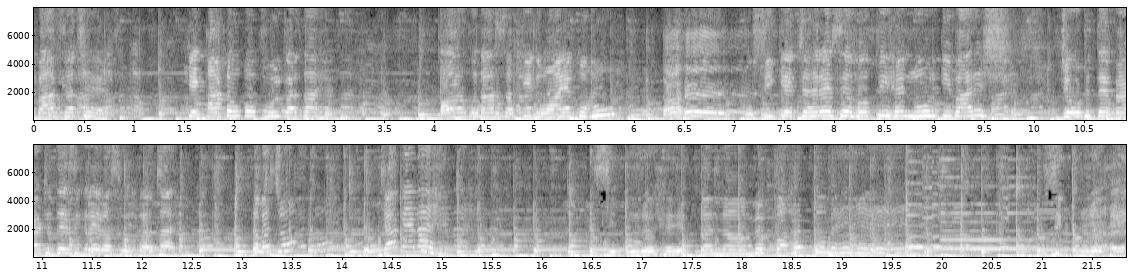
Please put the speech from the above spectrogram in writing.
ये बात सच है कि कांटों को फूल करता है और खुदा सबकी दुआएँ कबूल होता है। उसी के चेहरे से होती है नूर की बारिश जो उठते बैठते ज़िक्र रसूल करता है। समझो क्या कहना है? ज़िक्र है कलाम पाक में ज़िक्र है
